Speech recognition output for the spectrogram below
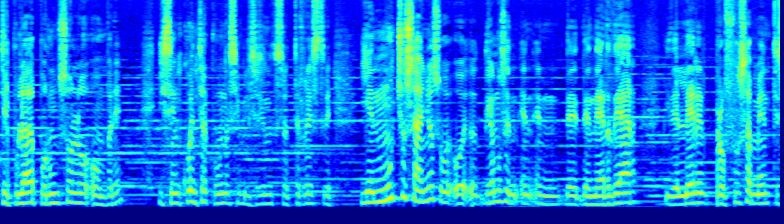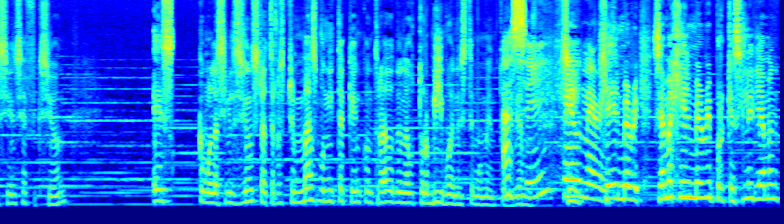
tripulada por un solo hombre, y se encuentra con una civilización extraterrestre. Y en muchos años, o, o, digamos, en, en- en- de, de nerdear y de leer profusamente ciencia ficción, es como la civilización extraterrestre más bonita que he encontrado de un autor vivo en este momento. Ah, digamos. sí. Hail Sí, Mary. Hail Mary. Se llama Hail Mary porque así le llaman.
